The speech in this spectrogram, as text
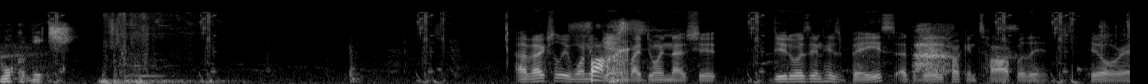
Vukovic. I've actually won Fuck. a game by doing that shit. Dude was in his base at the very fucking top of the hill, right?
